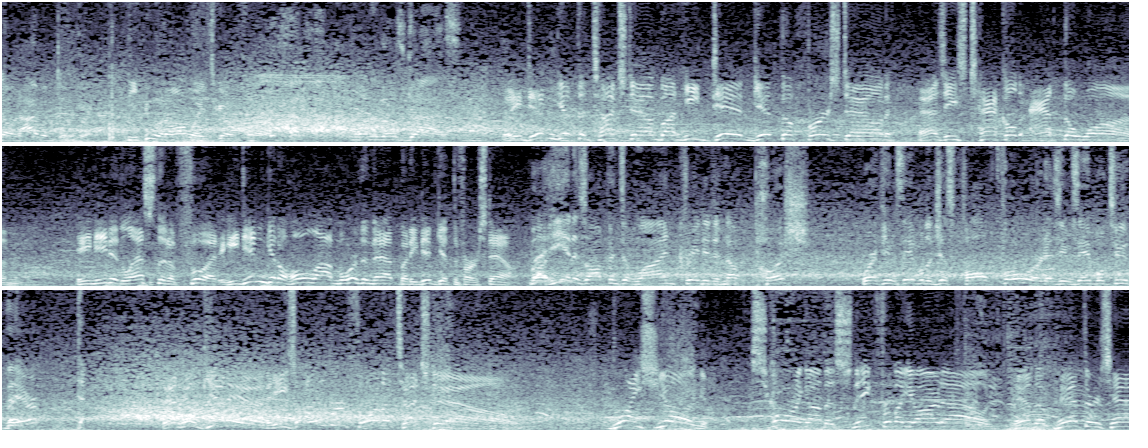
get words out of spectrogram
You know what I would do here? You would always go for it. I'm One of those guys. He didn't get the touchdown, but he did get the first down as he's tackled at the one. He needed less than a foot. He didn't get a whole lot more than that, but he did get the first down. But he and his offensive line created enough push where if he was able to just fall forward as he was able to there. And he'll get in. He's over for the touchdown. Bryce Young scoring on the sneak from a yard out. And the Panthers have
